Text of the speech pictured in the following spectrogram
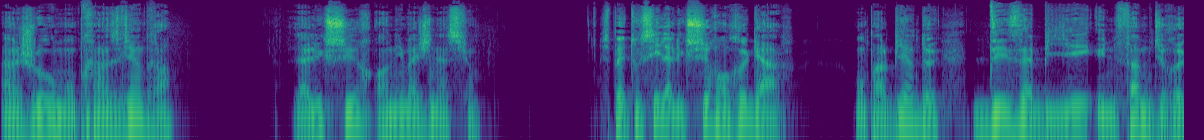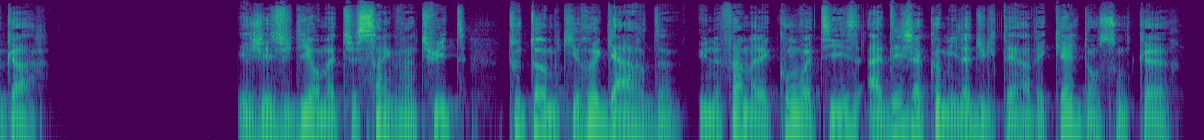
un jour mon prince viendra. La luxure en imagination. Ça peut être aussi la luxure en regard. On parle bien de déshabiller une femme du regard. Et Jésus dit en Matthieu 5, 28, Tout homme qui regarde une femme avec convoitise a déjà commis l'adultère avec elle dans son cœur.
